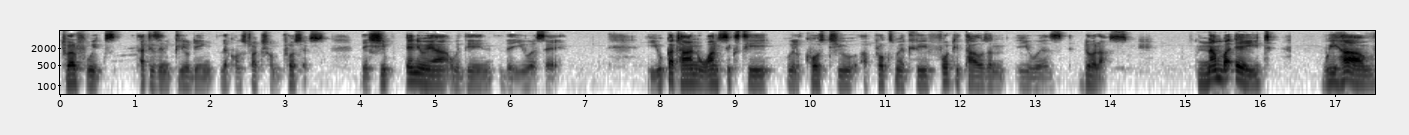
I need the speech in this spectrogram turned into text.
12 weeks, that is including the construction process. They ship anywhere within the USA. Yucatan 160 will cost you approximately 40,000 US dollars. Number 8, we have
